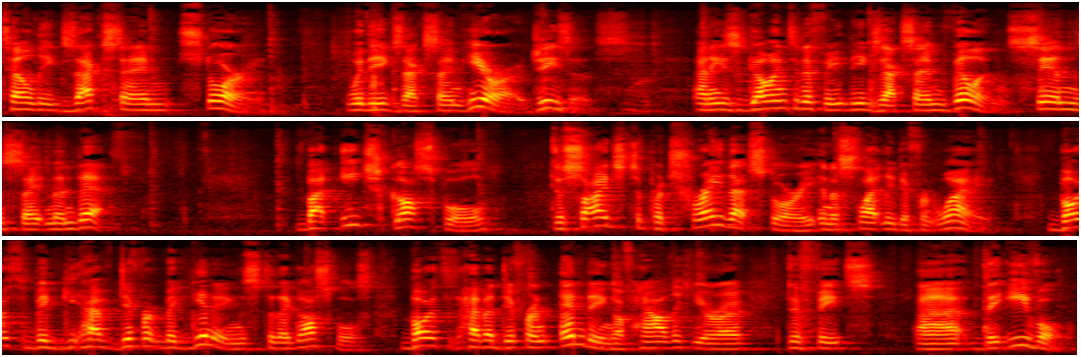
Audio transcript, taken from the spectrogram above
tell the exact same story with the exact same hero, Jesus. And he's going to defeat the exact same villains sin, Satan, and death. But each Gospel decides to portray that story in a slightly different way. Both be- have different beginnings to their Gospels, both have a different ending of how the hero defeats uh, the evil.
